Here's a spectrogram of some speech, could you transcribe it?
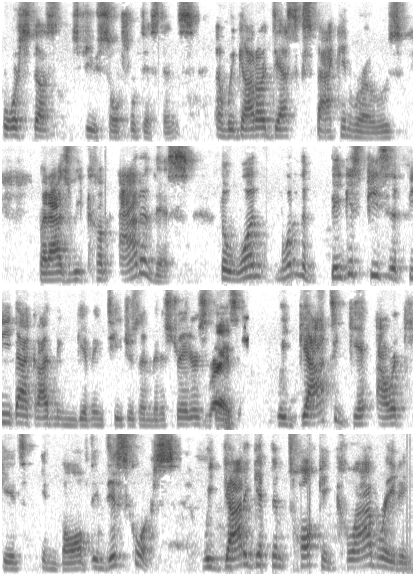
forced us to social distance and we got our desks back in rows. But as we come out of this, the one one of the biggest pieces of feedback I've been giving teachers and administrators Right. is we got to get our kids involved in discourse. We got to get them talking, collaborating.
